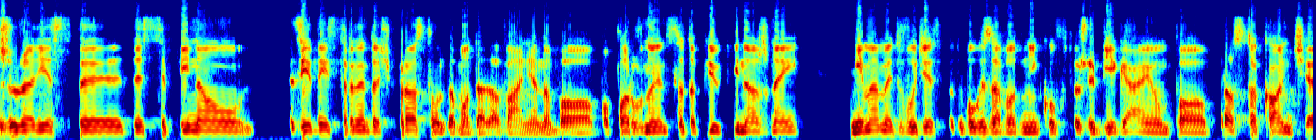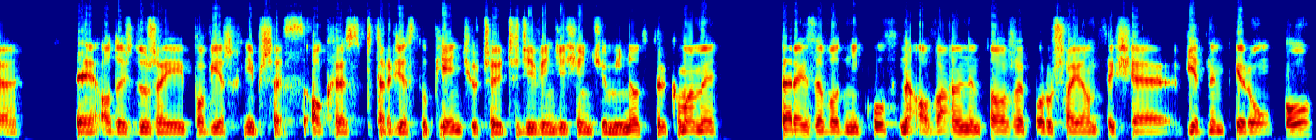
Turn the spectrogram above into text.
żurel jest y, dyscypliną z jednej strony dość prostą do modelowania, no bo, bo porównując to do piłki nożnej, nie mamy 22 zawodników, którzy biegają po prostokącie o dość dużej powierzchni przez okres 45 czy, czy 90 minut, tylko mamy czterech zawodników na owalnym torze poruszających się w jednym kierunku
